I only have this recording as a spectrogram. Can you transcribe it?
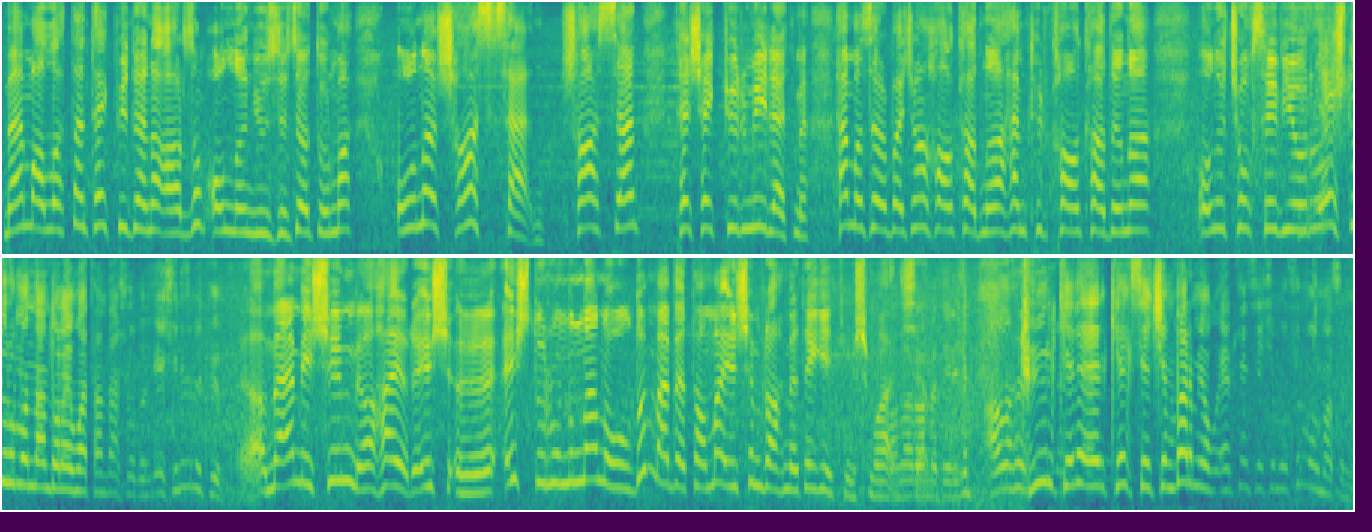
benim Allah'tan tek bir tane arzum onunla yüz yüze durmak ona şahsen şahsen teşekkürümü iletme hem Azerbaycan halk adına hem Türk halk adına onu çok seviyorum. Eş durumundan dolayı vatandaş oldunuz. Eşiniz mi Türk? Benim eşim hayır eş e, eş durumundan oldum evet ama eşim rahmete gitmiş Allah maalesef. rahmet eylesin. Allah Türkiye'de erkek seçim var mı yok? Erken seçim olsun mu olmasın mı?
